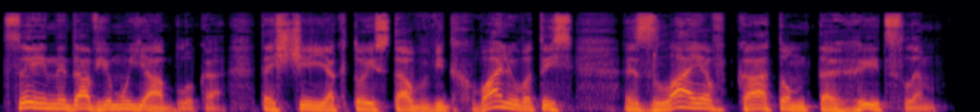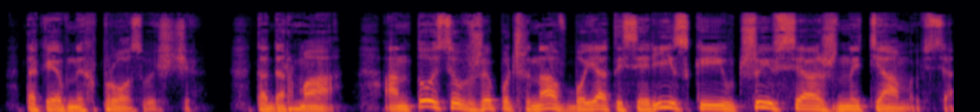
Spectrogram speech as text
Цей не дав йому яблука, та ще як той став відхвалюватись, злаяв катом та гицлем таке в них прозвище. Та дарма Антосьо вже починав боятися різки і вчився, аж не тямився.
